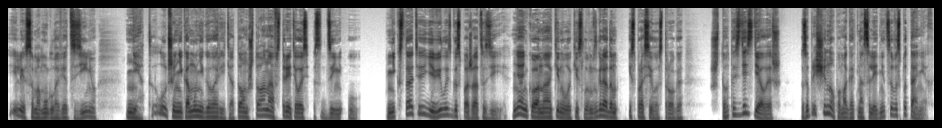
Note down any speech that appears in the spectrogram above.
или самому главе Цзиню. Нет, лучше никому не говорить о том, что она встретилась с Цзинь-У. Не кстати явилась госпожа Цзи. Няньку она окинула кислым взглядом и спросила строго, «Что ты здесь делаешь?» запрещено помогать наследнице в испытаниях.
